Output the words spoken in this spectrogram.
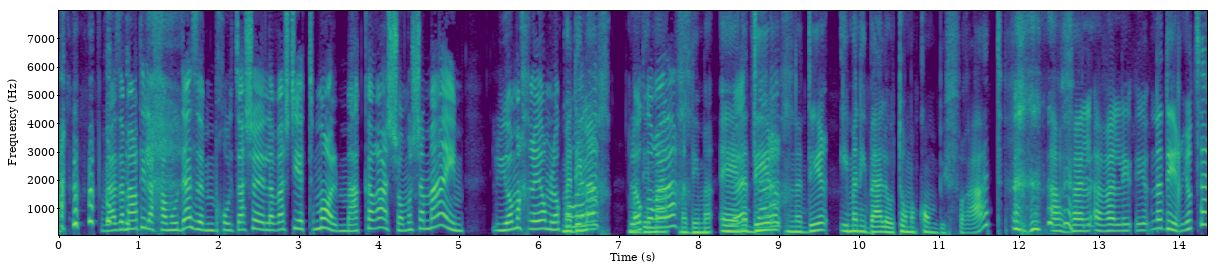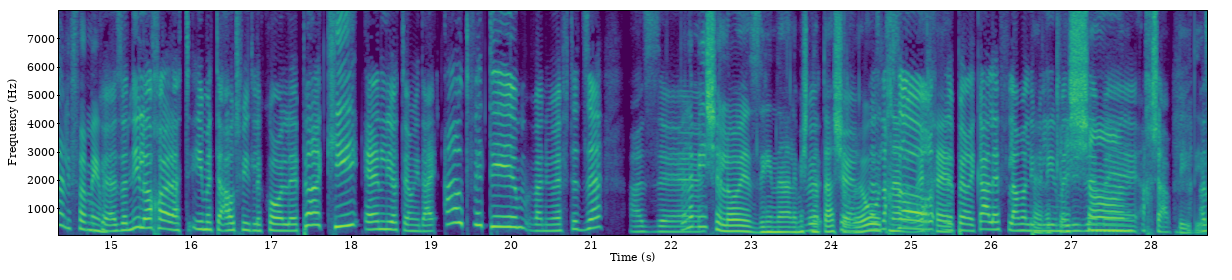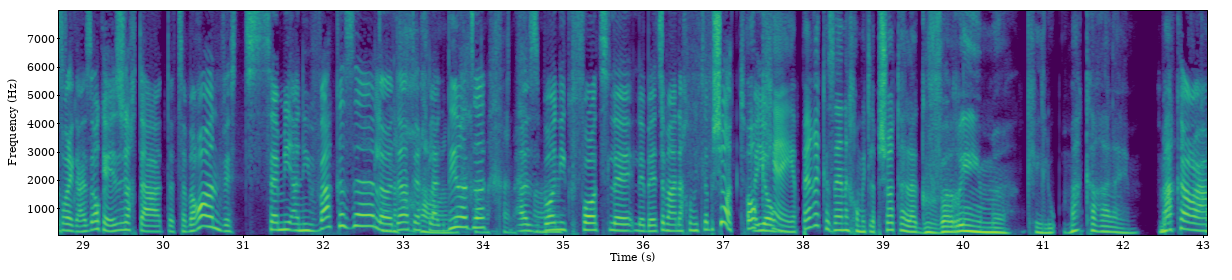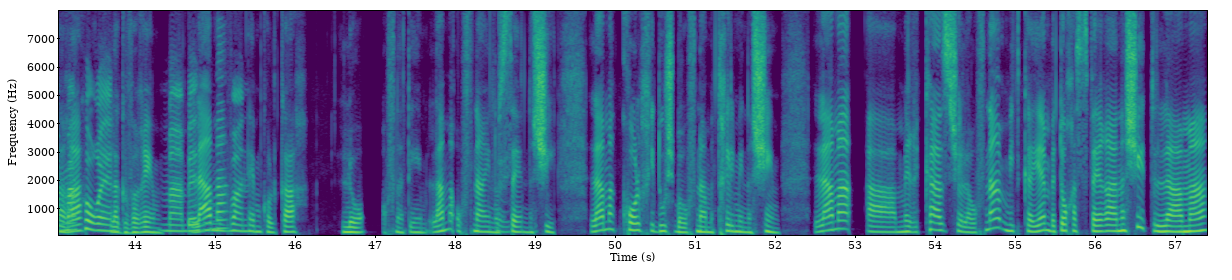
ואז אמרתי לה, חמודה, זו חולצה שלבשתי אתמול, מה קרה? שומו שמיים. יום אחרי יום לא קורה מדהימה. לך? לא מדהימה, קורה לך? מדהימה. לא אה, יצא נדיר? נדיר, אם אני באה לאותו מקום בפרט, אבל, אבל נדיר, יוצא לפעמים. אוקיי, אז אני לא יכולה להתאים את האאוטפיט לכל אה, פרק, כי אין לי יותר מדי אאוטפיטים, ואני אוהבת את זה, אז... אה, ולמי שלא האזינה, למשנתה ו- של כן, רעות, אז נא לחזור ללכת. לפרק א', למה לי מילימליזם ראשון. אה, עכשיו. בדיוק. אז רגע, אז אוקיי, אז יש לך את הצווארון וסמי עניבה כזה, לא יודעת איך נכון, להגדיר את זה, נכון, אז נכון. בואי נקפוץ לבעצם מה אנחנו מתלבשות היום. אוקיי, הפרק הזה אנחנו מתלבשות על הגברים. כאילו, מה קרה להם? מה קרה? מה קורה? לגברים? מה, באיזה למה מובן? הם כל כך לא אופנתיים? למה אופנה היא אוקיי. נושא נשי? למה כל חידוש באופנה מתחיל מנשים? למה המרכז של האופנה מתקיים בתוך הספירה הנשית? למה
